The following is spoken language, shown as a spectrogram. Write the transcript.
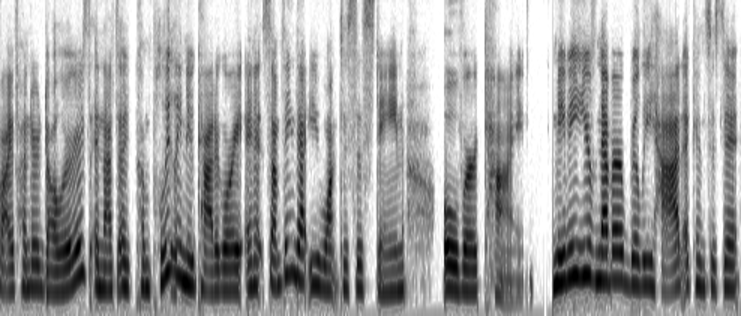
$500, and that's a completely new category. And it's something that you want to sustain over time. Maybe you've never really had a consistent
